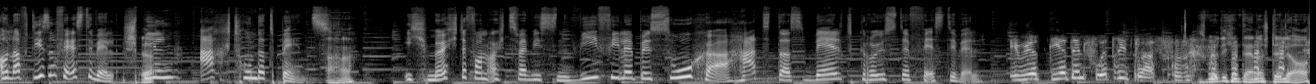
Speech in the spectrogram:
Und auf diesem Festival spielen 800 Bands. Aha. Ich möchte von euch zwei wissen, wie viele Besucher hat das weltgrößte Festival? Ich würde dir den Vortritt lassen. Das würde ich an deiner Stelle auch.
